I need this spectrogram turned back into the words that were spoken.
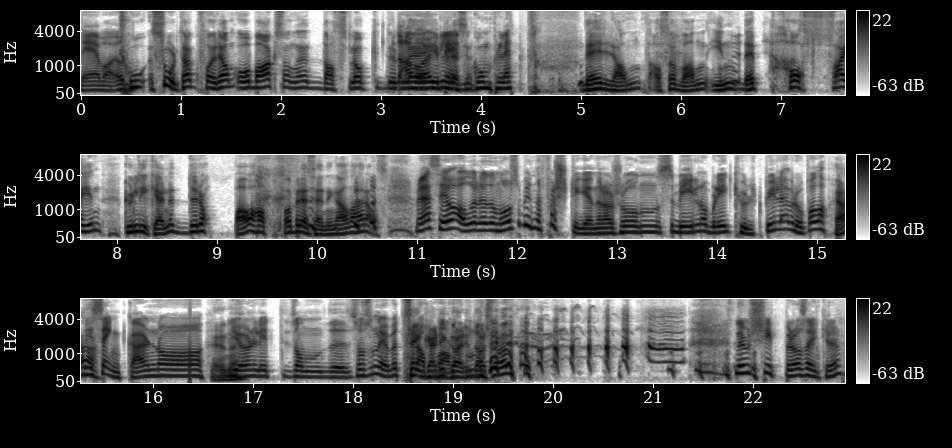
det var jo To soltak foran og bak, sånne dasslokk du Da var jo gleden komplett. Det rant altså vann inn. Det fossa inn. Kunne like gjerne droppa og hatt på presenninga der, altså. Men jeg ser jo allerede nå så begynner førstegenerasjonsbilen å bli kultbil i Europa, da. Ja. De senker den og Gjør gjør den litt sånn Sånn som de gjør med Senker den i. Gardasjøen. De skipper og senker dem.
